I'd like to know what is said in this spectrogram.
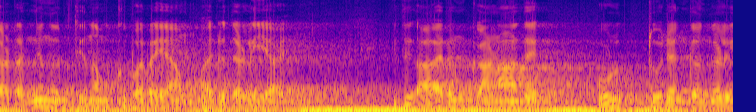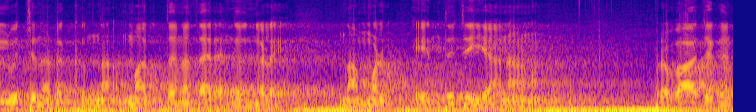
തടഞ്ഞു നിർത്തി നമുക്ക് പറയാം അരുതളിയായി. ഇത് ആരും കാണാതെ ഉൾത്തുരങ്കങ്ങളിൽ വെച്ച് നടക്കുന്ന മർദ്ദന തരംഗങ്ങളെ നമ്മൾ എന്തു ചെയ്യാനാണ്? പ്രവാചകൻ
